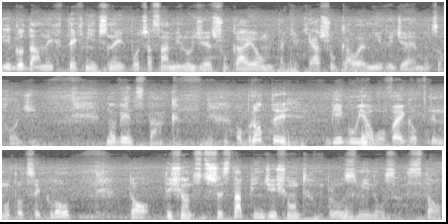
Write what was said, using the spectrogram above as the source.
jego danych technicznych, bo czasami ludzie szukają, tak jak ja szukałem, nie wiedziałem o co chodzi. No więc tak, obroty biegu jałowego w tym motocyklu to 1350 plus minus 100.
